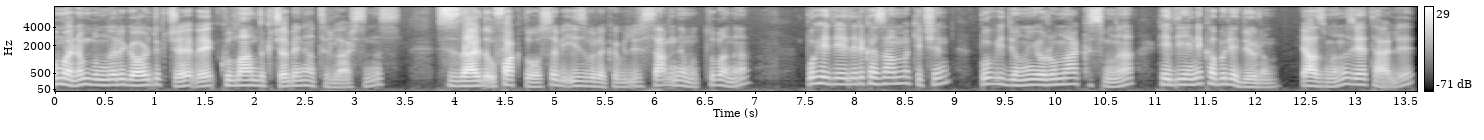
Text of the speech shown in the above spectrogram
Umarım bunları gördükçe ve kullandıkça beni hatırlarsınız. Sizlerde ufak da olsa bir iz bırakabilirsem ne mutlu bana. Bu hediyeleri kazanmak için bu videonun yorumlar kısmına hediyeni kabul ediyorum yazmanız yeterli.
